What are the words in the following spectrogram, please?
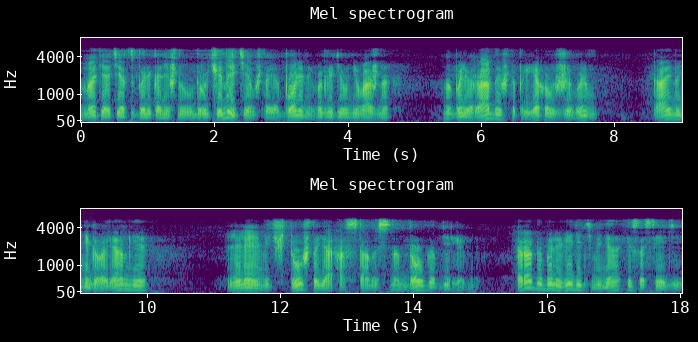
Мать и отец были, конечно, удручены тем, что я болен и выглядел неважно, но были рады, что приехал живым, тайно не говоря мне, лелея мечту, что я останусь надолго в деревне. Рады были видеть меня и соседи,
